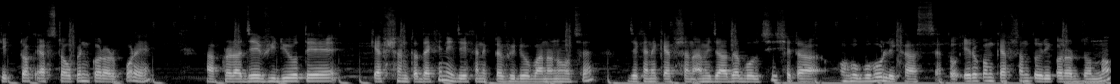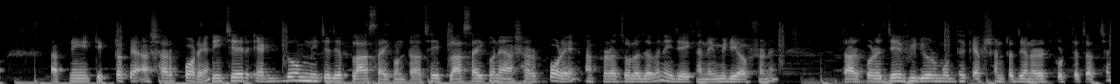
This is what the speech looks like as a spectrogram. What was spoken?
টিকটক অ্যাপসটা ওপেন করার পরে আপনারা যে ভিডিওতে ক্যাপশনটা দেখেন, এই যে এখানে একটা ভিডিও বানানো হচ্ছে, যেখানে ক্যাপশন আমি যা যা বলছি সেটা হুবহু লেখা আসছে। তো এরকম ক্যাপশন তৈরি করার জন্য আপনি টিকটকে আসার পরে নিচের একদম নিচে যে প্লাস আইকনটা আছে, এই প্লাস আইকনে আসার পরে আপনারা চলে যাবেন, এই যে এখানে মিডিয়া অপশনে তারপরে যে ভিডিওর মধ্যে ক্যাপশনটা জেনারেট করতে চাচ্ছেন,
